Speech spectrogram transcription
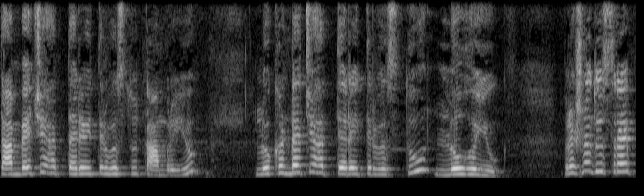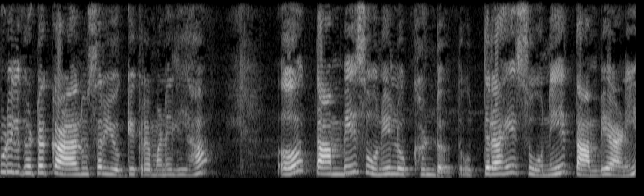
तांब्याचे हत्यारे इतर वस्तू ताम्रयुग लोखंडाचे हत्यारे इतर वस्तू लोहयुग. प्रश्न दुसरा आहे पुढील घटक काळानुसार योग्य क्रमाने लिहा. अ तांबे सोने लोखंड. तर उत्तर आहे सोने तांबे आणि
